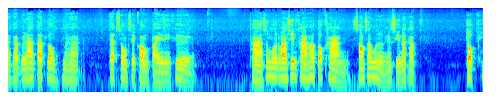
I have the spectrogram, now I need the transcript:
นะครับ เวลาตัดลงนะฮะจัดส่งใส่กองไปนี่คือถ้าสมมติว่าสินค้าเฮาตกข้างสองสามมืออย่างสีนะครับ จบเฮ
